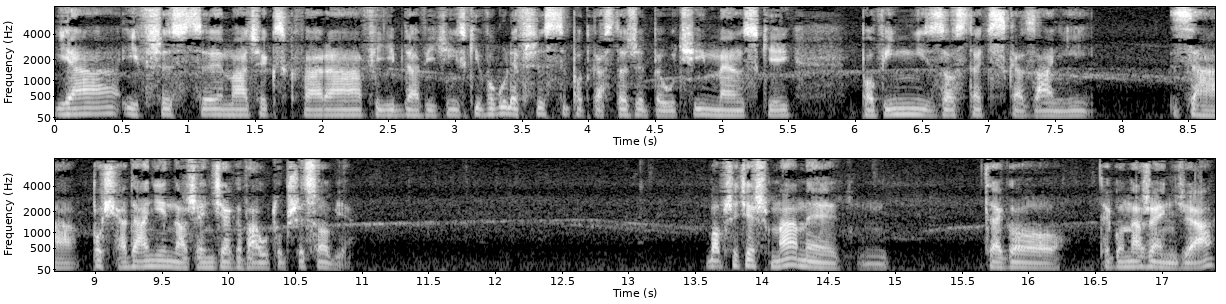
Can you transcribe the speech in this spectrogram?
ja i wszyscy, Maciek Skwara, Filip Dawidziński, w ogóle wszyscy podcasterzy płci męskiej powinni zostać skazani za posiadanie narzędzia gwałtu przy sobie. Bo przecież mamy tego, tego narzędzia,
